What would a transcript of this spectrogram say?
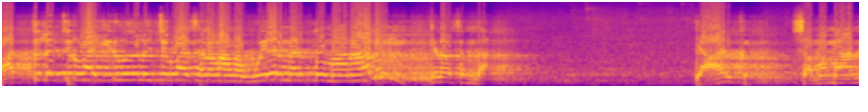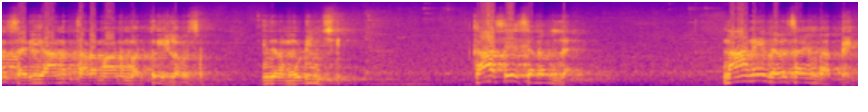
பத்து லட்ச ரூபாய் இருபது லட்ச ரூபாய் செலவான உயர் மருத்துவமானாலும் இலவசம் தான் யாருக்கும் சமமான சரியான தரமான மருத்துவம் இலவசம். இதுல முடிஞ்சு. காசே செலவில்லை. நானே விவசாயம் பார்ப்பேன்.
